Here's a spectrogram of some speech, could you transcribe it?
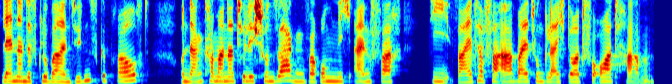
Ländern des globalen Südens gebraucht. Und dann kann man natürlich schon sagen, warum nicht einfach die Weiterverarbeitung gleich dort vor Ort haben.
